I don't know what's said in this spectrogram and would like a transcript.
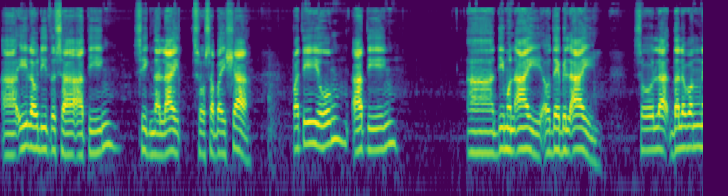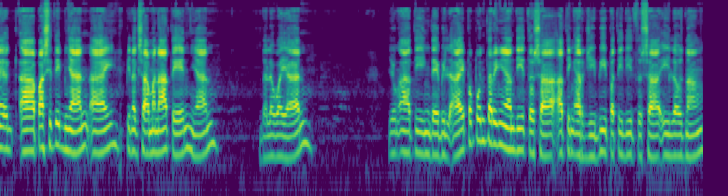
ah, ilaw dito sa ating signal light. So sabay siya. Pati yung ating ah, demon eye o devil eye. So la, dalawang ah, positive niyan ay pinagsama natin, yan. Dalawa yan. Yung ating devil eye papunta rin yan dito sa ating RGB pati dito sa ilaw ng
